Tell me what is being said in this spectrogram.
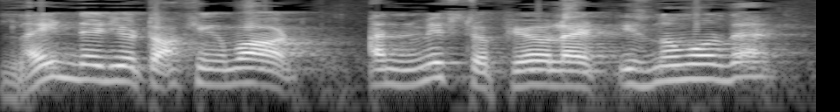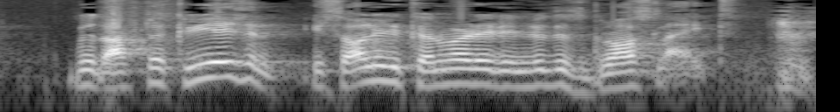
light that you're talking about, unmixed or pure light, is no more there. Because after creation, it's already converted into this gross light.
